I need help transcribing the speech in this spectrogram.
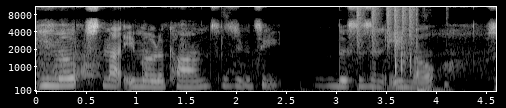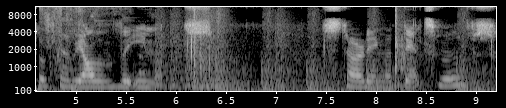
emotes, not emoticons, as you can see. This is an emote, so it's gonna be all of the emotes, starting with dance moves.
